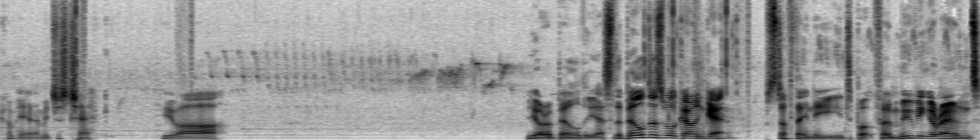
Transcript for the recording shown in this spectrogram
Come here, let me just check. You are You're a builder, yes. Yeah. So the builders will go and get stuff they need, but for moving around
